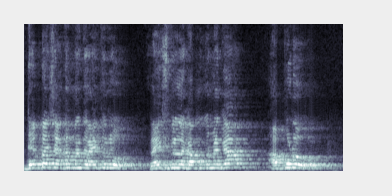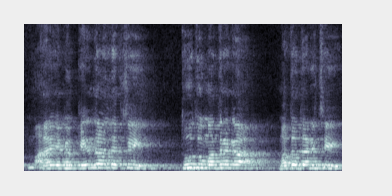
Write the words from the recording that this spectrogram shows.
డెబ్బై శాతం మంది రైతులు రైస్ మిల్లకు అమ్ముకున్నాక అప్పుడు ఆ యొక్క కేంద్రాలు తెరిచి తూతు మంత్రంగా మద్దతు ధరించి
